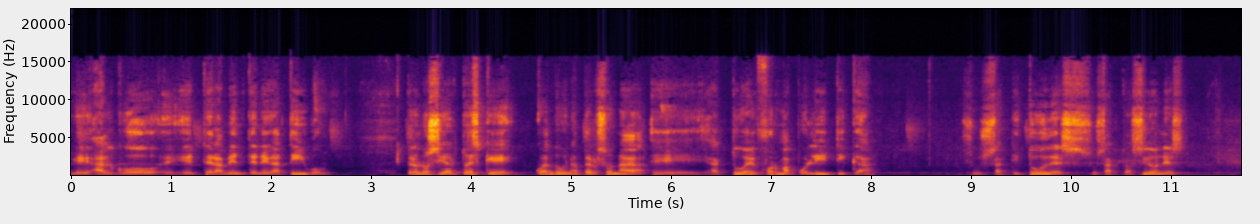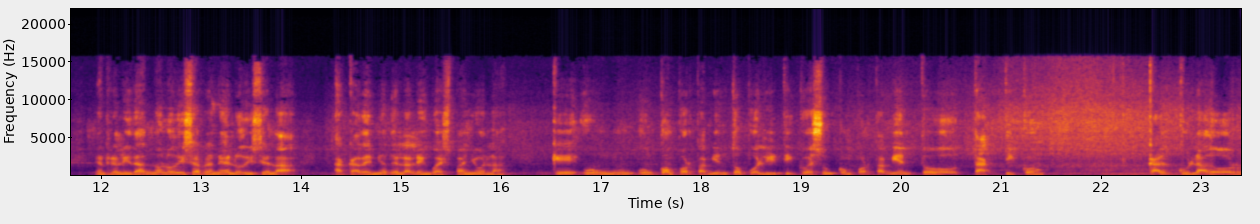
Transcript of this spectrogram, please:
eh, algo eh, enteramente negativo. Pero lo cierto es que cuando una persona eh, actúa en forma política, sus actitudes, sus actuaciones, en realidad no lo dice René, lo dice la Academia de la Lengua Española, que un, un comportamiento político es un comportamiento táctico, calculador,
